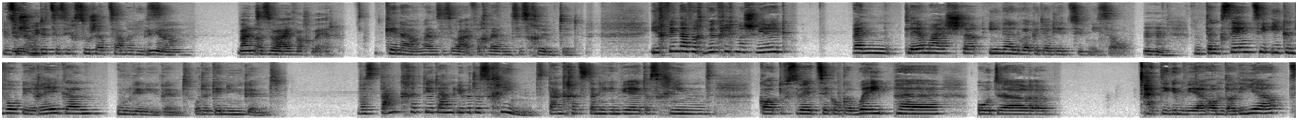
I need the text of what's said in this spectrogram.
Weil sonst Ja. würden sie sich sonst auch zusammenreißen. Ja. Wenn es Also- so einfach wäre. Genau, wenn sie so einfach wären und sie es könnten. Ich finde einfach wirklich noch schwierig, wenn die Lehrmeister ihnen schauen ja die Zeugnisse an. Mhm. Und dann sehen sie irgendwo bei Regeln ungenügend oder genügend. Was denken die dann über das Kind? Denken sie dann irgendwie, das Kind geht aufs WC vapen oder hat irgendwie randaliert?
